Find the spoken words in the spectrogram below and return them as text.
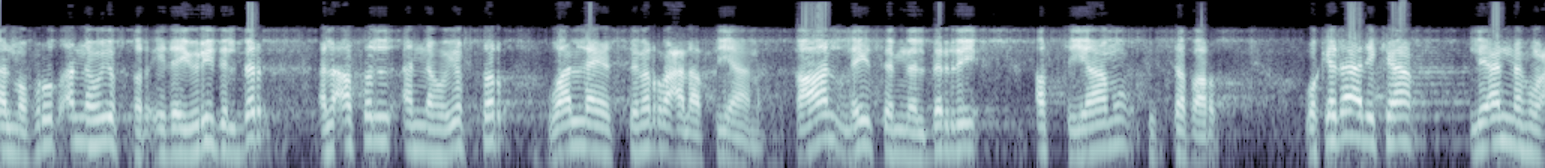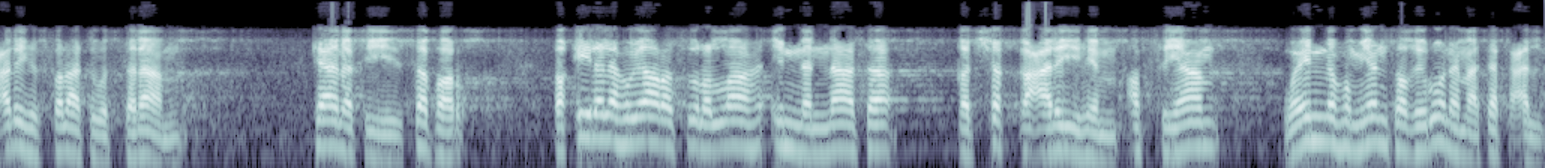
المفروض أنه يفطر. إذا يريد البر الأصل أنه يفطر وألا يستمر على صيامه. قال ليس من البر الصيام في السفر. وكذلك لأنه عليه الصلاة والسلام كان في سفر فقيل له يا رسول الله إن الناس قد شق عليهم الصيام وإنهم ينتظرون ما تفعل.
